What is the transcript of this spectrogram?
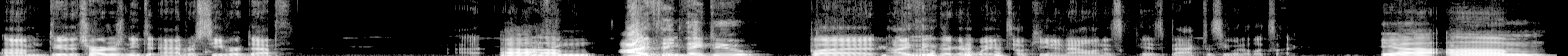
Um, do the Chargers need to add receiver depth? Um, I think they do, but I think they're gonna wait until Keenan Allen is is back to see what it looks like. Yeah. Um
